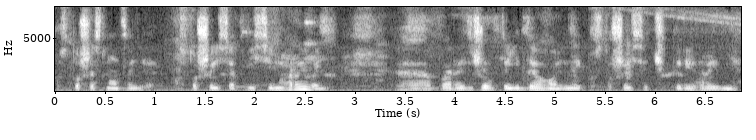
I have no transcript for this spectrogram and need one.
по 116, 168 гривень. Е, Перець жовтий ідеальний по 164 гривні.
